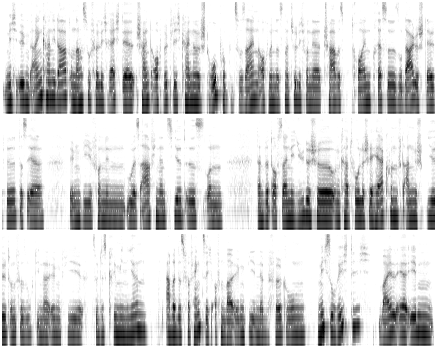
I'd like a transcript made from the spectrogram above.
nicht irgendein Kandidat und da hast du völlig recht, der scheint auch wirklich keine Strohpuppe zu sein, auch wenn das natürlich von der Chavez-treuen Presse so dargestellt wird, dass er irgendwie von den USA finanziert ist und dann wird auf seine jüdische und katholische Herkunft angespielt und versucht ihn da irgendwie zu diskriminieren. Aber das verfängt sich offenbar irgendwie in der Bevölkerung nicht so richtig, weil er eben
